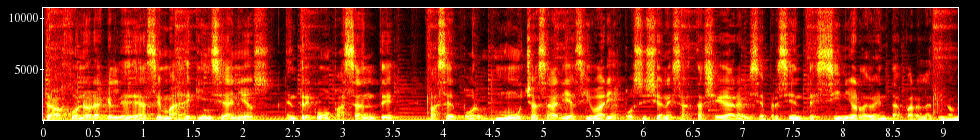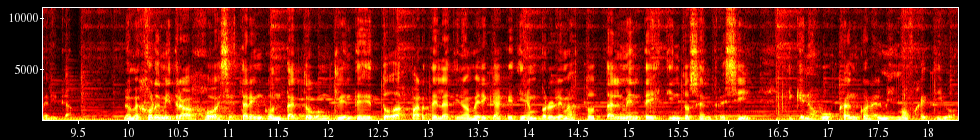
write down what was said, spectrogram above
Trabajo en Oracle desde hace más de 15 años, entré como pasante, pasé por muchas áreas y varias posiciones hasta llegar a vicepresidente senior de ventas para Latinoamérica. Lo mejor de mi trabajo es estar en contacto con clientes de todas partes de Latinoamérica que tienen problemas totalmente distintos entre sí y que nos buscan con el mismo objetivo,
